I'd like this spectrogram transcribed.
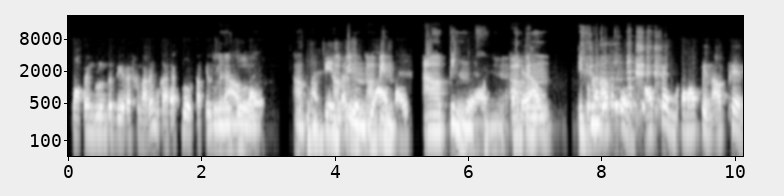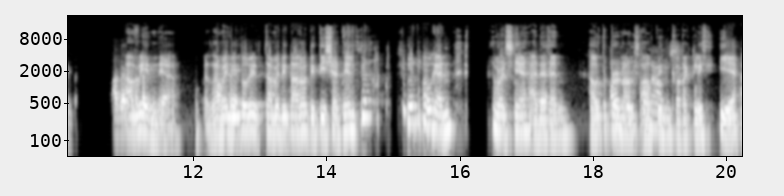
siapa yang blunder di race kemarin bukan Red Bull tapi lebih bukan ke Red Bull Alpine. Alpin Alpine, Alpin Berarti di Alpin Alpine. Alpin Iya. Alpin Al- Bukan Alpine, Alpine, bukan Alpine, Alpine. Agak ditekan ya. Sampai ditulis, sampai ditaruh di t-shirtnya. Lu tahu kan? Words-nya ada kan? How to pronounce Alvin pronounce. correctly. Iya.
